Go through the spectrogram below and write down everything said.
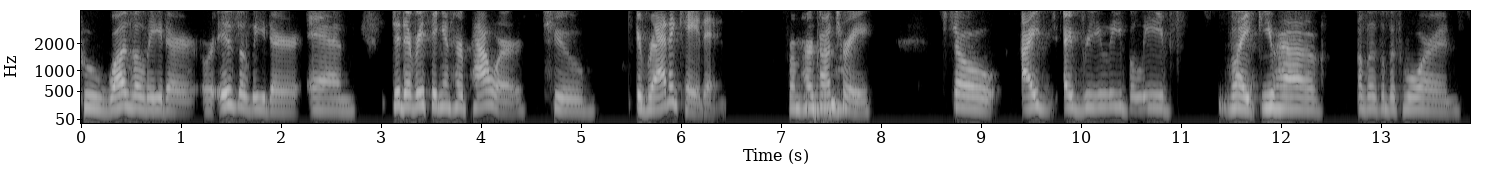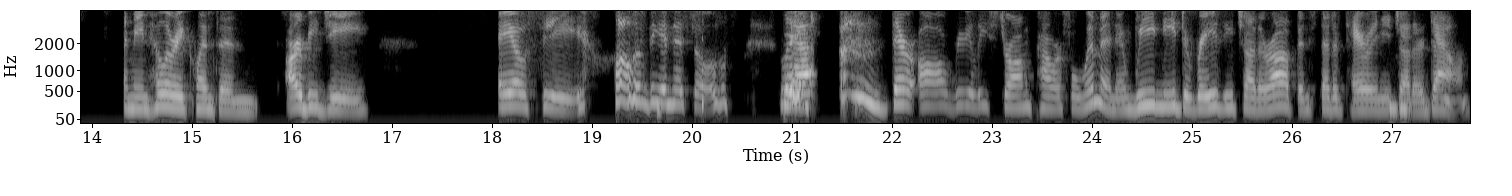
who was a leader or is a leader and did everything in her power to eradicate it from her mm-hmm. country. So I I really believe like you have Elizabeth Warren I mean, Hillary Clinton, RBG, AOC, all of the initials. like yeah. they're all really strong, powerful women, and we need to raise each other up instead of tearing each mm-hmm. other down.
